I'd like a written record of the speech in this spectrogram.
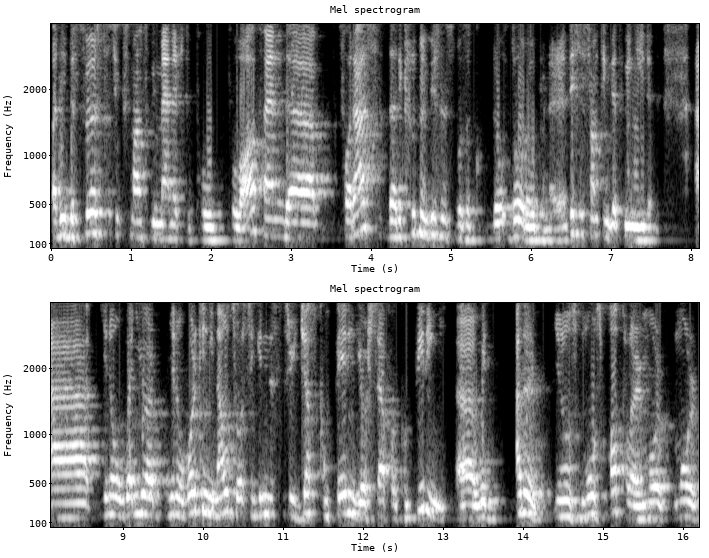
but in the first six months, we managed to pull, pull off. And uh, for us, the recruitment business was a door opener. And this is something that we needed. Uh, you know, when you are, you know, working in outsourcing industry, just comparing yourself or competing uh, with other, you know, most popular, more more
